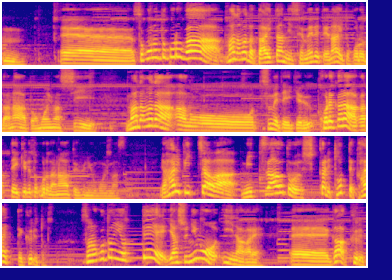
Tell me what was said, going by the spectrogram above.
うんえー、そこのところがまだまだ大胆に攻めれてないところだなと思いますしまだまだ、あのー、詰めていける。これから上がっていけるところだなというふうに思います。やはりピッチャーは3つアウトをしっかり取って帰ってくると。そのことによって野手にもいい流れ、えー、が来る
